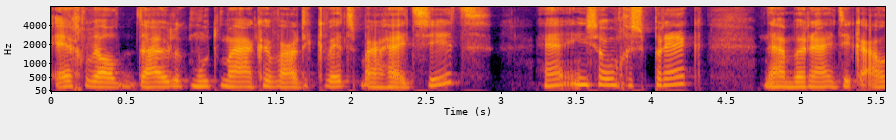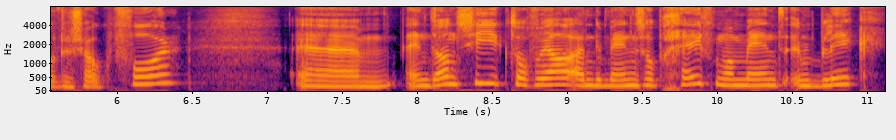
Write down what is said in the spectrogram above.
echt wel duidelijk moet maken waar de kwetsbaarheid zit hè, in zo'n gesprek. Daar bereid ik ouders ook voor. Ehm, en dan zie ik toch wel aan de mensen op een gegeven moment een blik.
